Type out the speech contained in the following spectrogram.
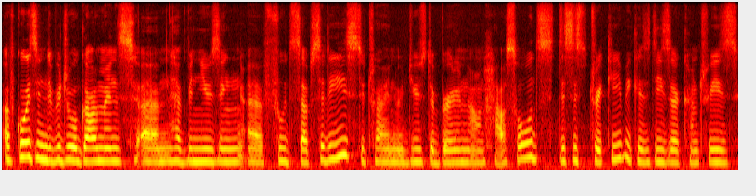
Of course, individual governments um, have been using uh, food subsidies to try and reduce the burden on households. This is tricky because these are countries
